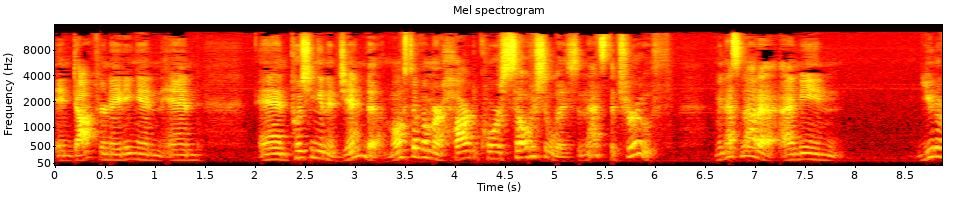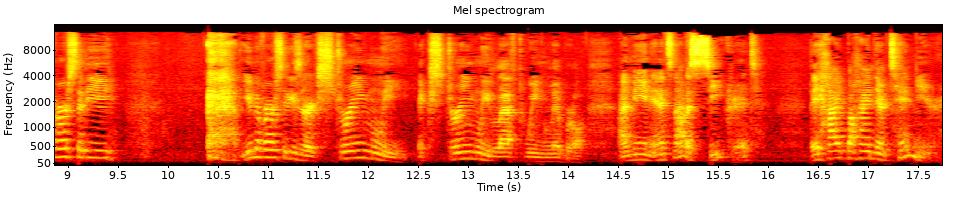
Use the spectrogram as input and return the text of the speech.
indoctrinating and, and, and pushing an agenda. Most of them are hardcore socialists, and that's the truth. I mean, that's not a, I mean, university, universities are extremely, extremely left-wing liberal. I mean, and it's not a secret. They hide behind their tenure.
